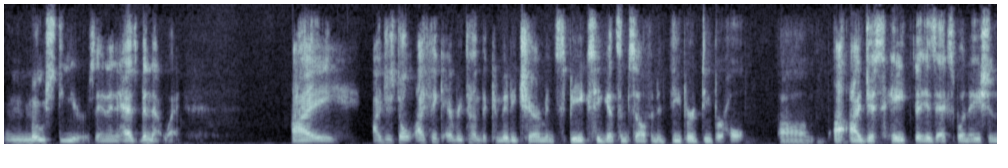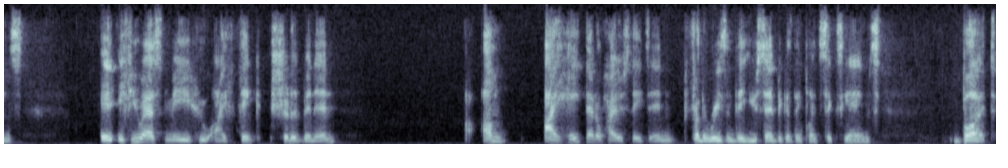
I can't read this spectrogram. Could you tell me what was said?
most years, and it has been that way. I I just don't. I think every time the committee chairman speaks, he gets himself in a deeper, deeper hole. Um, I, I just hate the, his explanations. If you asked me who I think should have been in, I'm. I hate that Ohio State's in for the reason that you said because they played six games, but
